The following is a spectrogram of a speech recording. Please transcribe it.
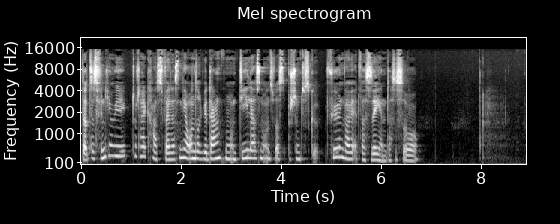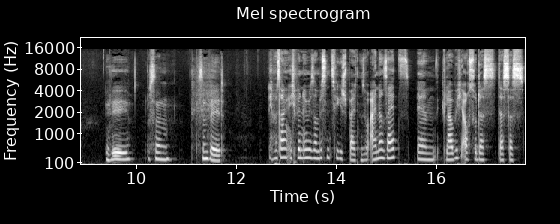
das, das finde ich irgendwie total krass, weil das sind ja unsere Gedanken und die lassen uns was Bestimmtes fühlen, weil wir etwas sehen. Das ist so irgendwie bisschen, bisschen wild. Ich muss sagen, ich bin irgendwie so ein bisschen zwiegespalten. So einerseits ähm, glaube ich auch so, dass, dass das,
